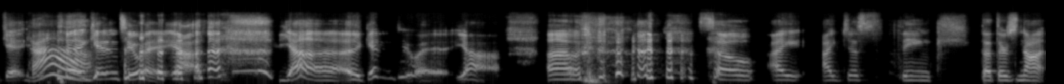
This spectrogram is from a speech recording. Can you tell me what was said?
get yeah. get into it yeah yeah get into it yeah um, so i i just think that there's not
